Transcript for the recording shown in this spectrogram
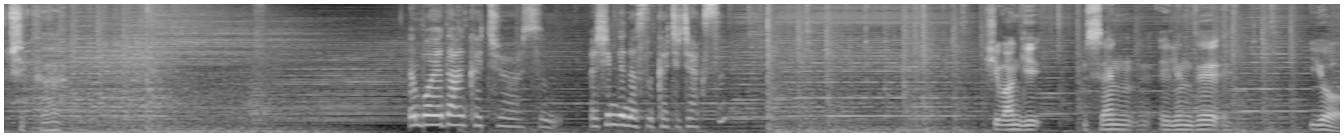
Ruchika. Boyadan kaçıyorsun. Şimdi nasıl kaçacaksın? Şivangi sen elinde... Yo.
